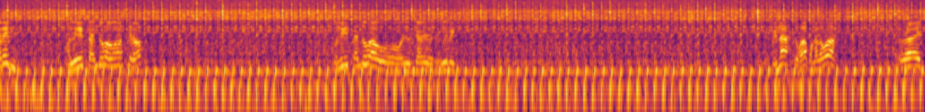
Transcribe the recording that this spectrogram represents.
pa rin. Maliit ang duha mga master oh. Maliit ang duha o yung kaya wirik. Okay na, duha pangalawa. Alright.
